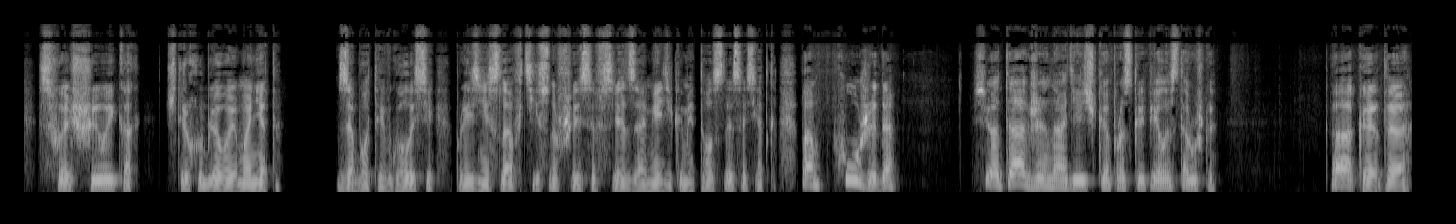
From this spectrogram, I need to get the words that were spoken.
— с фальшивой, как четырехрублевая монета, заботой в голосе произнесла втиснувшаяся вслед за медиками толстая соседка. — Вам хуже, да? — Все так же, Надечка, — проскрипела старушка. — Как это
